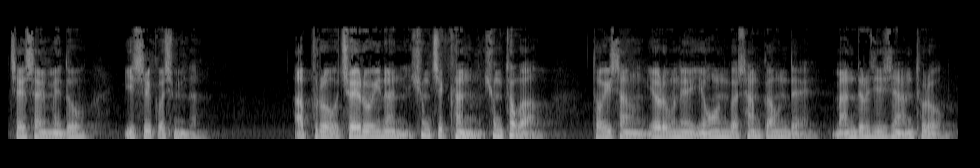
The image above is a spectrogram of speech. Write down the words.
제 삶에도 있을 것입니다. 앞으로 죄로 인한 흉측한 흉터가 더 이상 여러분의 영혼과 삶 가운데 만들어지지 않도록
